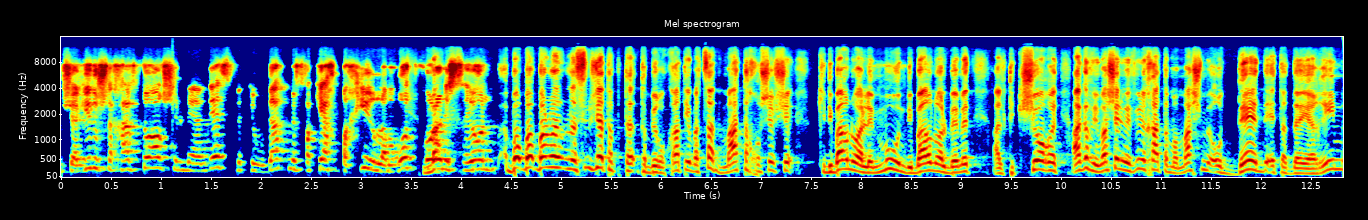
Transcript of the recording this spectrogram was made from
שיגידו שאתה חייב תואר של מהנדס ותעודת מפקח בכיר, למרות כל הניסיון. בוא, נשים שנייה את הבירוקרטיה בצד. מה אתה חושב ש... כי דיברנו על אמון, דיברנו על באמת, על תקשורת. אגב, ממה שאני מבין לך, אתה ממש מעודד את הדיירים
